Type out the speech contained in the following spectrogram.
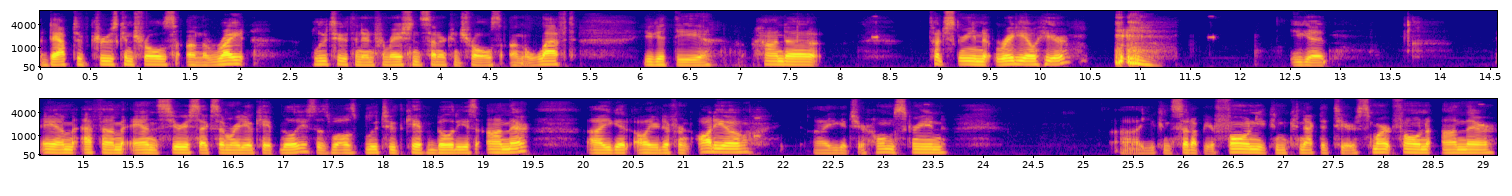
adaptive cruise controls on the right, Bluetooth and information center controls on the left. You get the Honda touchscreen radio here. you get AM, FM, and Sirius XM radio capabilities, as well as Bluetooth capabilities on there. Uh, you get all your different audio. Uh, you get your home screen. Uh, you can set up your phone. You can connect it to your smartphone on there.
